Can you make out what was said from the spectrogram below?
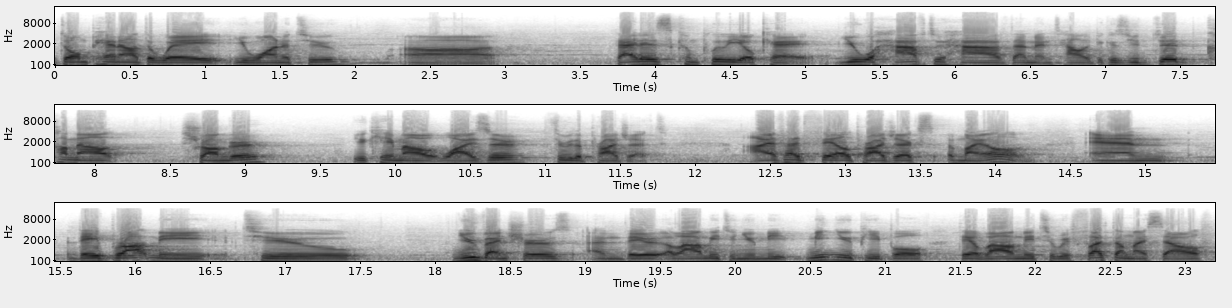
don't pan out the way you want it to, uh, that is completely okay. You will have to have that mentality because you did come out stronger, you came out wiser through the project. I've had failed projects of my own, and they brought me to new ventures and they allow me to new meet, meet new people. They allow me to reflect on myself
